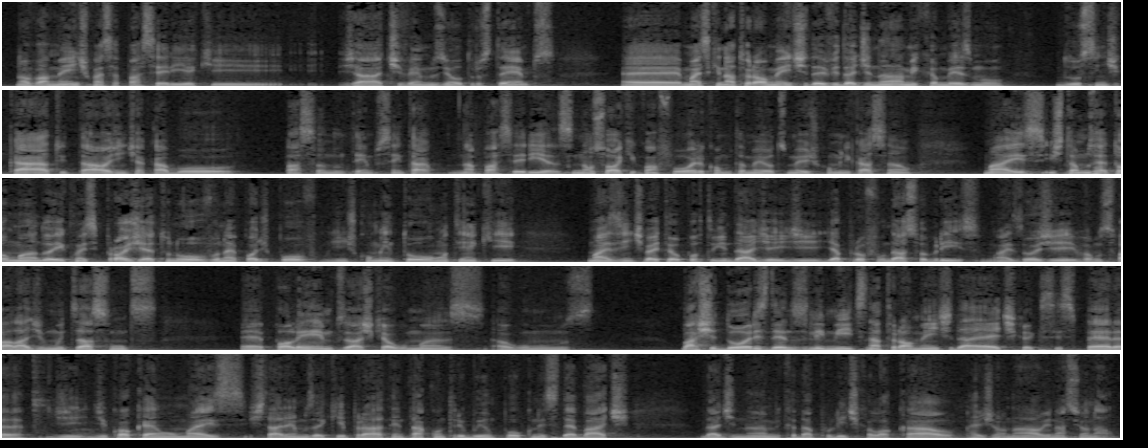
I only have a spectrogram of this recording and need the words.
Novamente com essa parceria que já tivemos em outros tempos, é, mas que naturalmente, devido à dinâmica mesmo do sindicato e tal, a gente acabou passando um tempo sem estar na parceria, não só aqui com a Folha, como também outros meios de comunicação, mas estamos retomando aí com esse projeto novo, né, Pode Povo, a gente comentou ontem aqui, mas a gente vai ter oportunidade aí de, de aprofundar sobre isso. Mas hoje vamos falar de muitos assuntos é, polêmicos, eu acho que algumas, alguns bastidores dentro dos limites, naturalmente, da ética que se espera de, de qualquer um, mas estaremos aqui para tentar contribuir um pouco nesse debate da dinâmica da política local, regional e nacional.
